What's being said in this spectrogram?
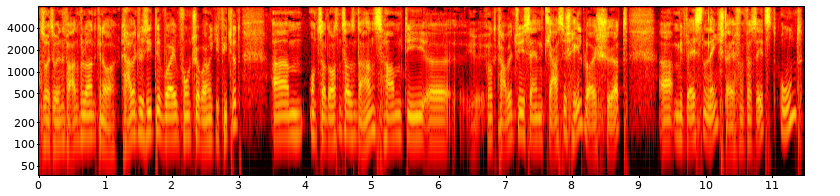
so, jetzt habe ich den Faden verloren. Genau. Coventry City war im Fond schon ein paar Mal gefeatured. Ähm, und 2000, 2001 haben die, äh, hat Coventry sein klassisch hellblaues Shirt äh, mit weißen Lenkstreifen versetzt und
